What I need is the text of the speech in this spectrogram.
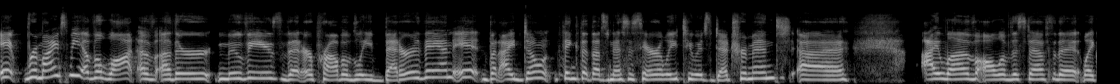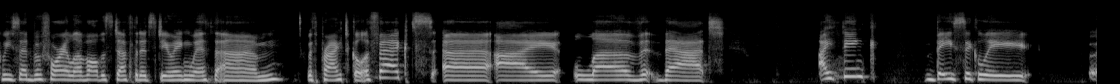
it reminds me of a lot of other movies that are probably better than it, but I don't think that that's necessarily to its detriment. Uh, I love all of the stuff that, like we said before, I love all the stuff that it's doing with um, with practical effects. Uh, I love that. I think basically uh,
